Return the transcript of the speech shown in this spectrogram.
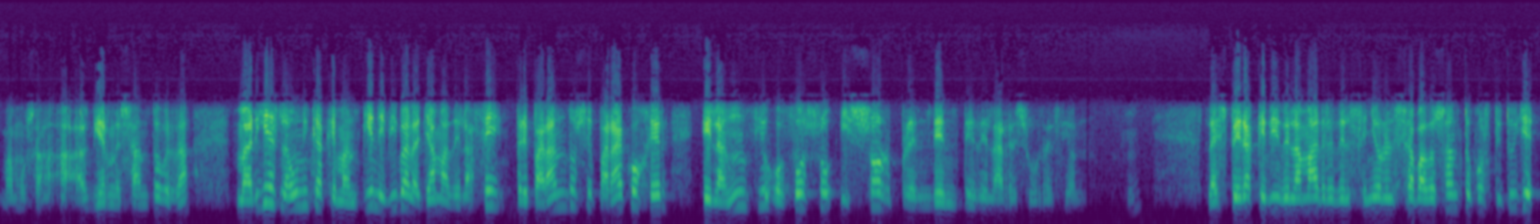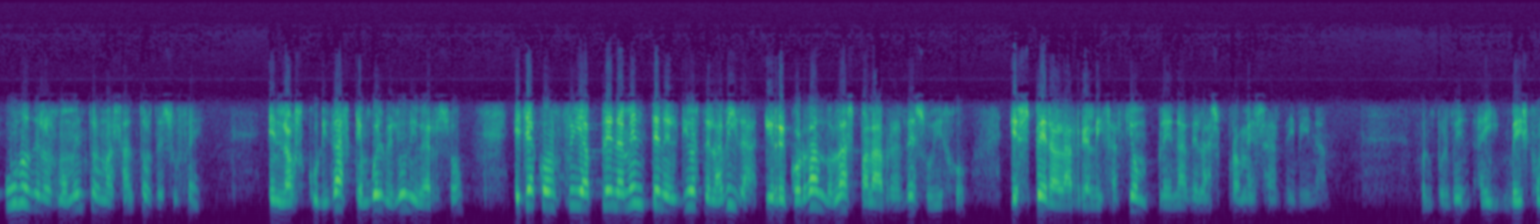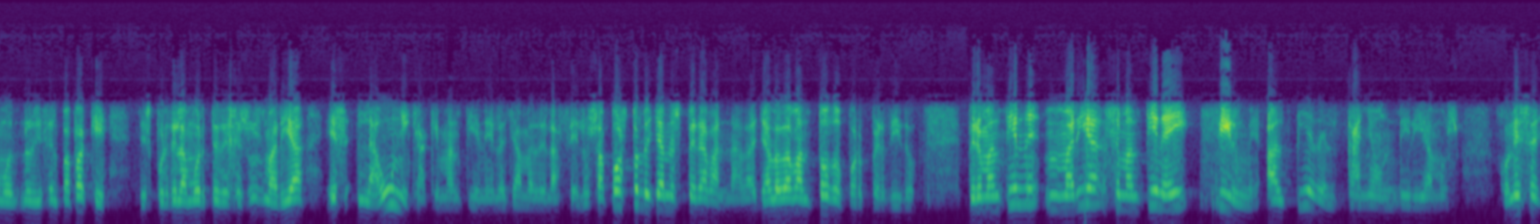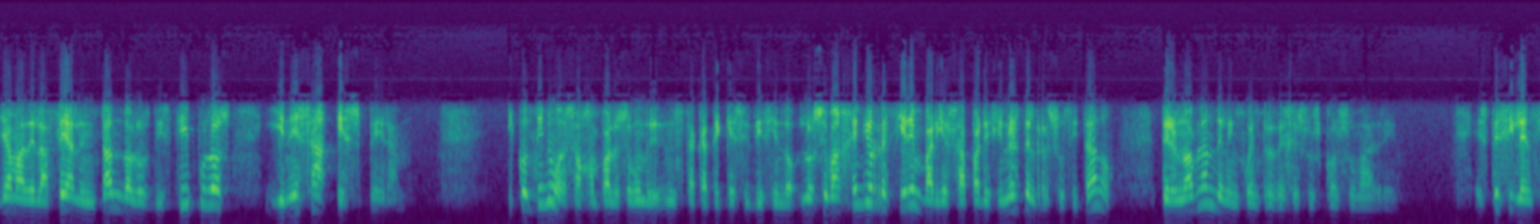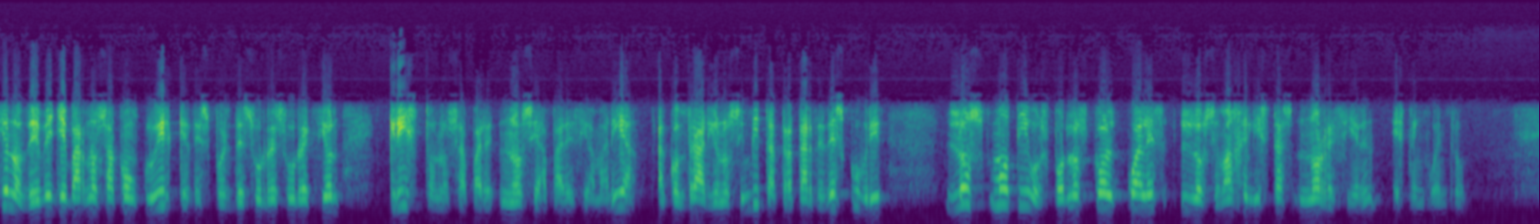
vamos al Viernes Santo, ¿verdad? María es la única que mantiene viva la llama de la fe, preparándose para acoger el anuncio gozoso y sorprendente de la resurrección. La espera que vive la Madre del Señor el sábado santo constituye uno de los momentos más altos de su fe. En la oscuridad que envuelve el universo, ella confía plenamente en el Dios de la vida y recordando las palabras de su Hijo, espera la realización plena de las promesas divinas. Bueno, pues bien, ahí veis como nos dice el Papa que después de la muerte de Jesús, María es la única que mantiene la llama de la fe. Los apóstoles ya no esperaban nada, ya lo daban todo por perdido. Pero mantiene, María se mantiene ahí firme, al pie del cañón, diríamos, con esa llama de la fe alentando a los discípulos y en esa espera. Y continúa San Juan Pablo II en esta catequesis diciendo, los evangelios refieren varias apariciones del resucitado, pero no hablan del encuentro de Jesús con su madre. Este silencio no debe llevarnos a concluir que después de su resurrección Cristo no se, apareció a María. Al contrario, nos invita a tratar de descubrir los motivos por los cuales los evangelistas no refieren este encuentro.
